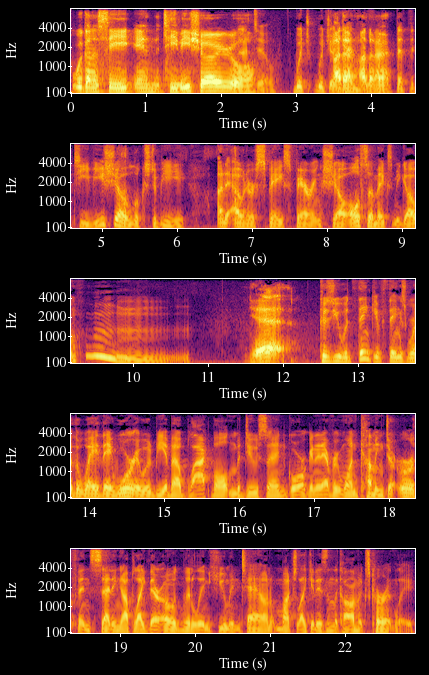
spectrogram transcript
we're going to see in the TV show. Or That too. Which, which I don't- again, I the don't fact that the TV show looks to be an outer space faring show also makes me go, hmm. yeah, Because you would think if things were the way they were, it would be about Black Bolt and Medusa and Gorgon and everyone coming to Earth and setting up like their own little inhuman town, much like it is in the comics currently.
